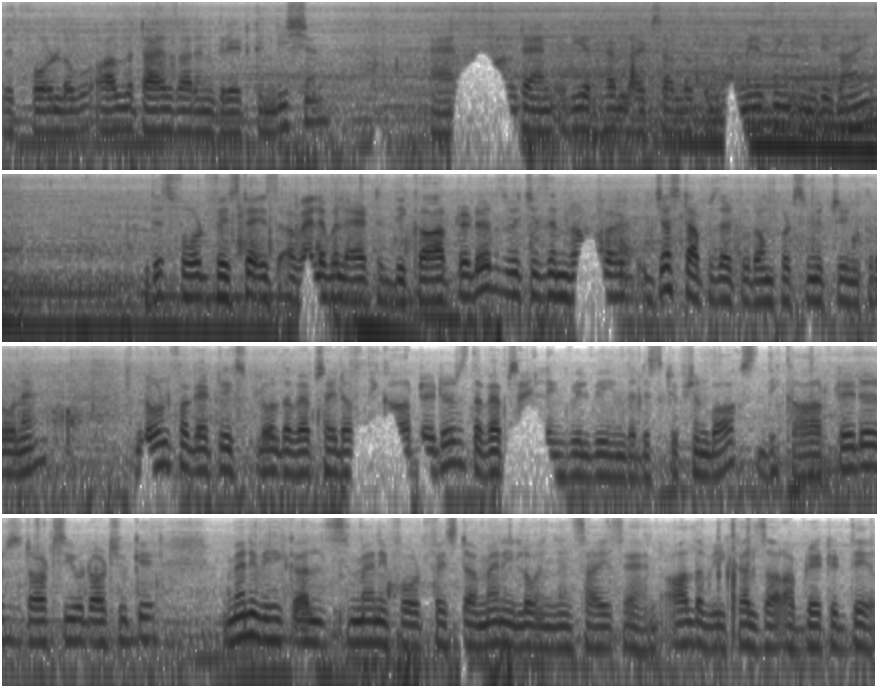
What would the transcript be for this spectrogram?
with ford logo. All the tires are in great condition and front and rear headlights are looking amazing in design this Ford Fiesta is available at the Car Traders which is in Romford just opposite to Romford Cemetery in Crow Lane don't forget to explore the website of the Car Traders. The website link will be in the description box thecartraders.co.uk many vehicles many Ford Fiesta many low engine size and all the vehicles are updated there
